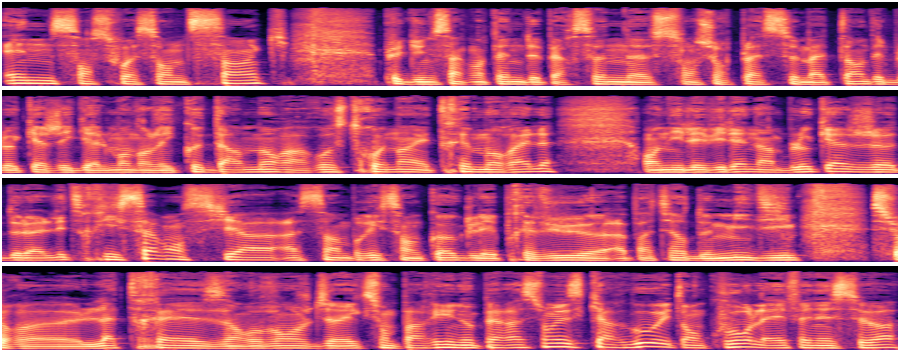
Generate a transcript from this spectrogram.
N165. Plus d'une cinquantaine de personnes sont sur place ce matin. Des blocages également dans les Côte d'Armor, à Rostronin et Trémorel. En Ille-et-Vilaine, un blocage de la laiterie Savancia à Saint-Brice-en-Cogle est prévu à partir de midi sur euh, l'A13. En revanche, direction Paris, une opération escargot est en cours. La FNSEA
